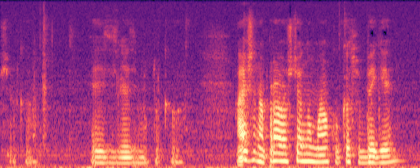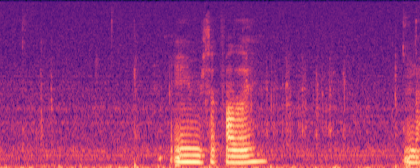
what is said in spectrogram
Чака. Е, излезем от тук. Ай ще направя още едно малко късо БГ. И мисля това да е. Да.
